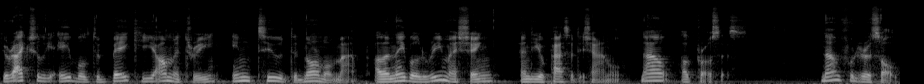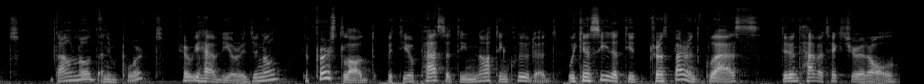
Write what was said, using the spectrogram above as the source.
you're actually able to bake geometry into the normal map. I'll enable remeshing and the opacity channel. Now I'll process. Now for the result. Download and import. Here we have the original. The first LOD with the opacity not included, we can see that the transparent glass didn't have a texture at all,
